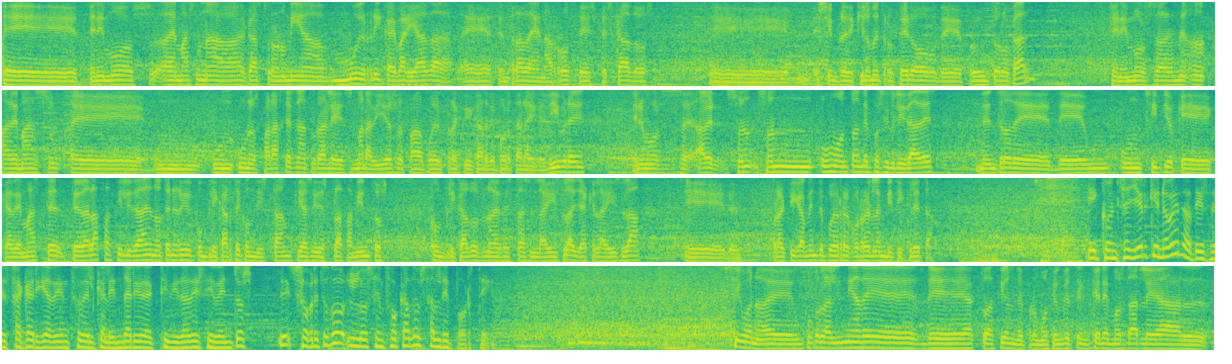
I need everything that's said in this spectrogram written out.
Eh, tenemos además una gastronomía muy rica y variada, eh, centrada en arroces, pescados, siempre de kilómetro cero de producto local. Tenemos además eh, unos parajes naturales maravillosos para poder practicar deporte al aire libre. Tenemos, a ver, son, un montón de posibilidades dentro de, un, sitio que, además te, da la facilidad de no tener que complicarte con distancias y desplazamientos complicados una vez estás en la isla, ya que la isla eh, prácticamente puedes recorrerla en bicicleta. Eh, conseller, ¿qué novedades destacaría dentro del calendario de actividades y eventos, eh, sobre todo los enfocados al deporte? Sí, bueno, eh, un poco la línea de, actuación, de promoción que queremos darle al,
